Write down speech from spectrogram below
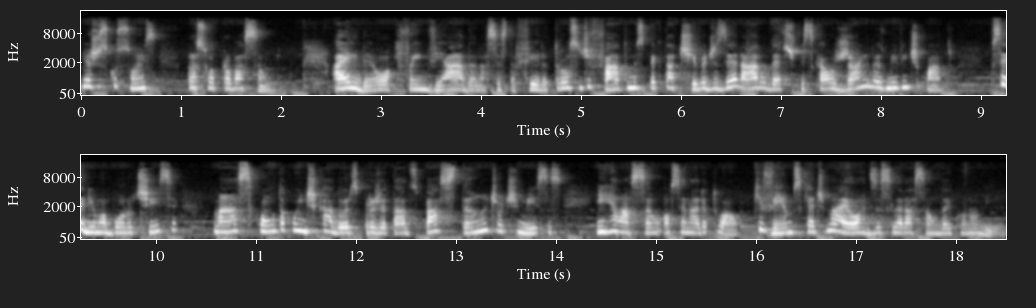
e as discussões para sua aprovação. A LDO, que foi enviada na sexta-feira, trouxe de fato uma expectativa de zerar o déficit fiscal já em 2024, o que seria uma boa notícia, mas conta com indicadores projetados bastante otimistas em relação ao cenário atual, que vemos que é de maior desaceleração da economia.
